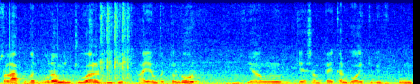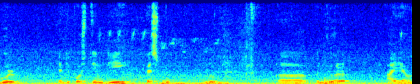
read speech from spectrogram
Pelaku berpura menjual bibit ayam petelur yang dia sampaikan bahwa itu bibit unggul dan diposting di Facebook grup uh, penjual ayam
